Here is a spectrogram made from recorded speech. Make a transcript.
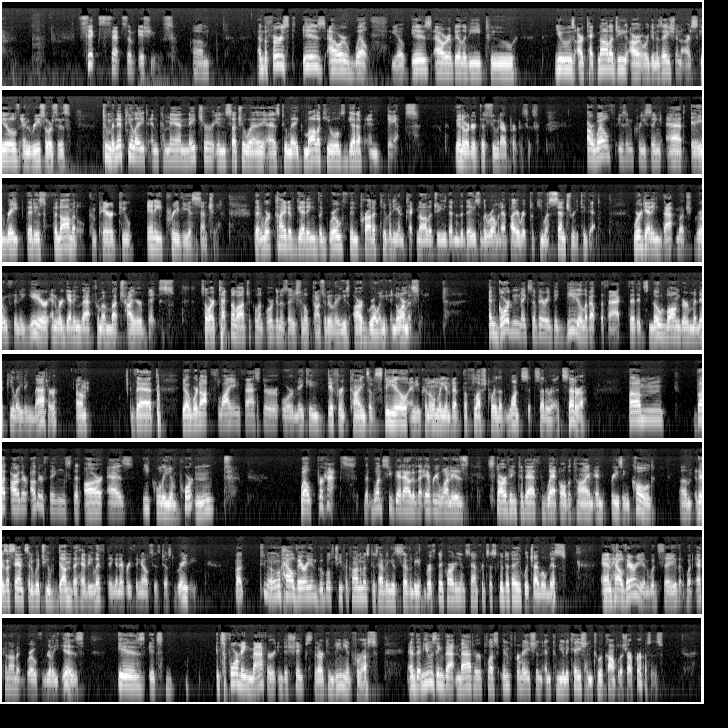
six sets of issues. Um, and the first is our wealth, you know, is our ability to use our technology, our organization, our skills and resources to manipulate and command nature in such a way as to make molecules get up and dance in order to suit our purposes. our wealth is increasing at a rate that is phenomenal compared to any previous century. That we're kind of getting the growth in productivity and technology that in the days of the Roman Empire it took you a century to get. We're getting that much growth in a year, and we're getting that from a much higher base. So our technological and organizational possibilities are growing enormously. And Gordon makes a very big deal about the fact that it's no longer manipulating matter, um, that you know, we're not flying faster or making different kinds of steel, and you can only invent the flush toilet once, et cetera, et cetera. Um, but are there other things that are as equally important? Well, perhaps that once you get out of the everyone is starving to death, wet all the time, and freezing cold, um, there's a sense in which you've done the heavy lifting and everything else is just gravy. But, you know, Hal Varian, Google's chief economist, is having his 70th birthday party in San Francisco today, which I will miss. And Hal Varian would say that what economic growth really is, is it's, it's forming matter into shapes that are convenient for us and then using that matter plus information and communication to accomplish our purposes.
